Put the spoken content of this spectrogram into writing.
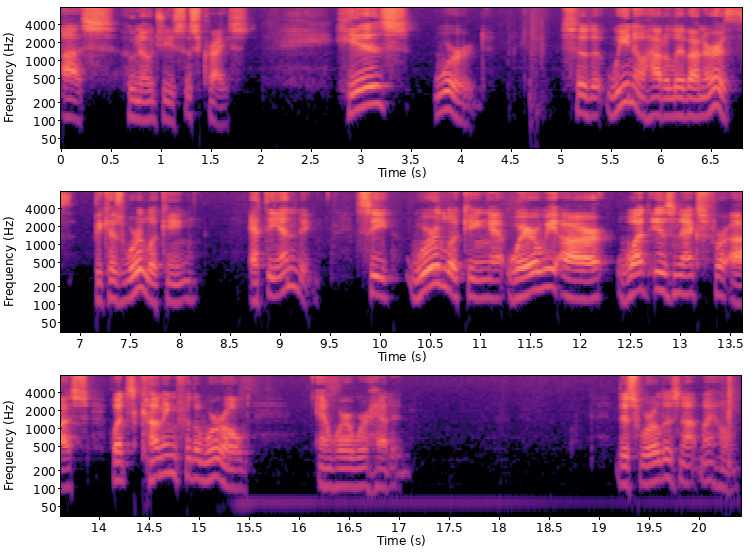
us who know Jesus Christ His Word so that we know how to live on earth because we're looking at the ending. See, we're looking at where we are, what is next for us, what's coming for the world, and where we're headed. This world is not my home.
